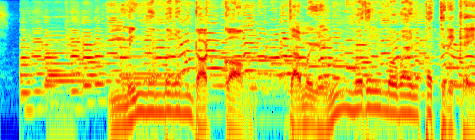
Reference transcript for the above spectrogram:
Minnambalam dot com தமிழின் முதல் மொபைல் பத்திரிகை.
